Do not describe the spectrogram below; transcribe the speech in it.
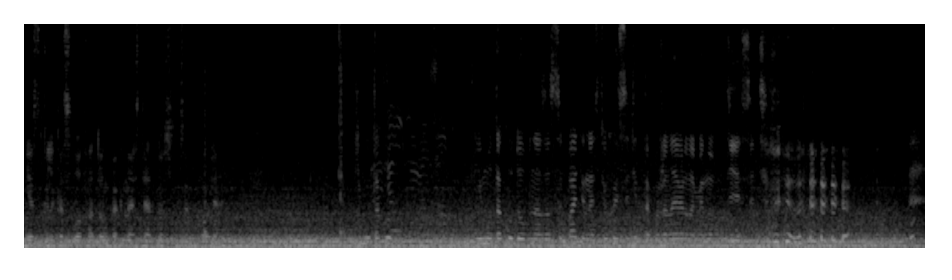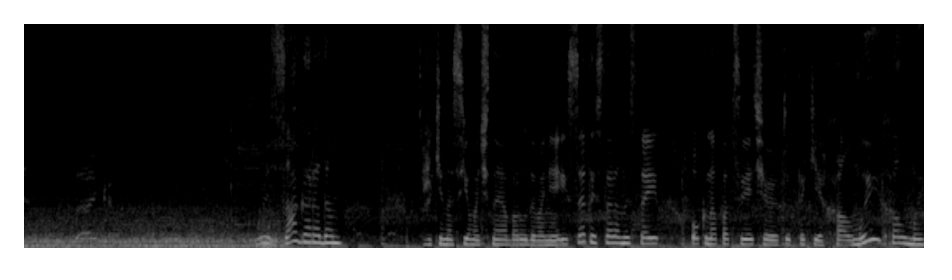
Несколько слов о том, как Настя относится к Поле. Ему так, ему так удобно засыпать, и Настюха сидит так уже, наверное, минут 10. Зайка. Мы за городом. Уже киносъемочное оборудование. И с этой стороны стоит, окна подсвечивают. Тут такие холмы, холмы.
